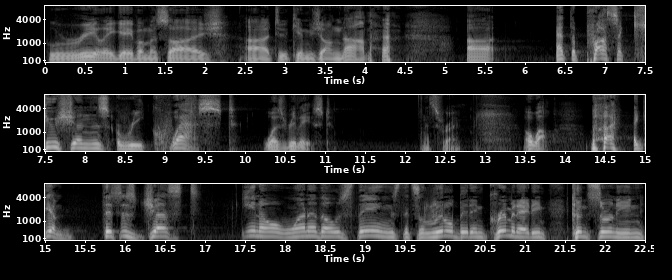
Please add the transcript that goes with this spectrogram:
who really gave a massage uh, to Kim Jong Nam. uh, at the prosecution's request, was released. That's right. Oh, well. But again, this is just, you know, one of those things that's a little bit incriminating concerning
